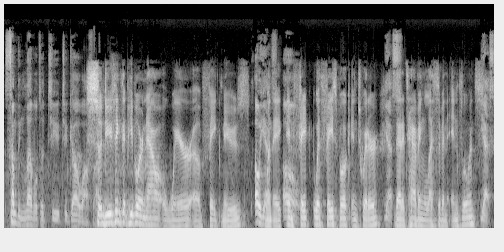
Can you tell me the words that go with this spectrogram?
something level to, to, to go off. So, of. do you think that people are now aware of fake news oh yes, when they oh, in fake with Facebook and Twitter yes, that it's having less of an influence? yes,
